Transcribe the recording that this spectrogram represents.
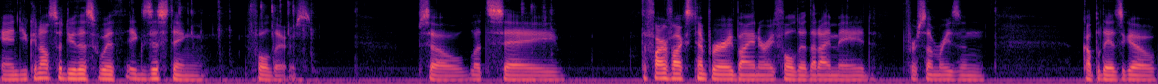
And you can also do this with existing folders. So let's say the Firefox temporary binary folder that I made for some reason a couple days ago.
